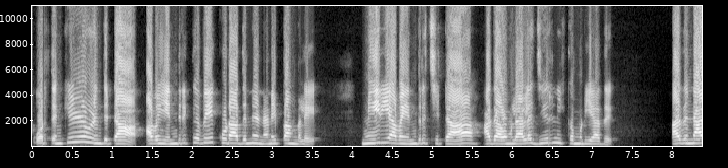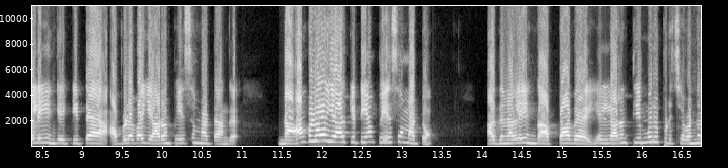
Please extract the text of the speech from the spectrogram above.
ஒருத்தன் கீழே விழுந்துட்டா அவன் எந்திரிக்கவே கூடாதுன்னு நினைப்பாங்களே. மீறி அவன் எந்திரிச்சிட்டா அது அவங்களால ஜீரணிக்க முடியாது. அதனால எங்க கிட்ட அவ்வளவா யாரும் பேச மாட்டாங்க. நாங்களும் யார்கிட்டயும் பேச மாட்டோம். அதனால எங்க அப்பாவை எல்லாரும் திமிரு பிடிச்சவன்னு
